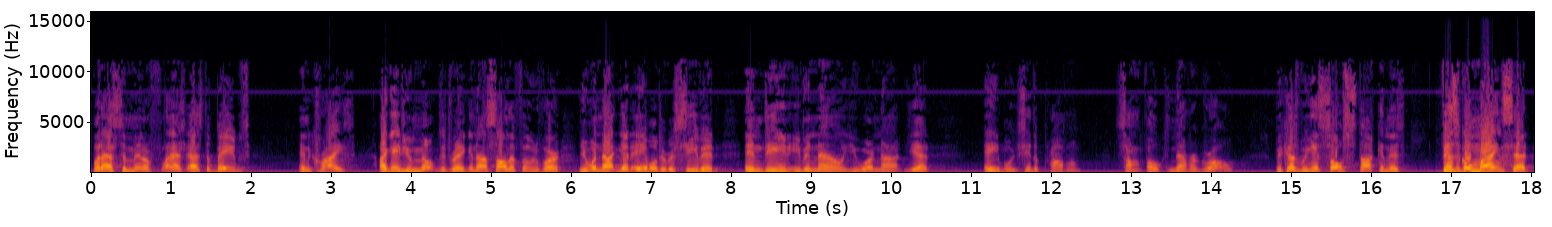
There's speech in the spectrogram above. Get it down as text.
but as to men of flesh, as to babes in Christ. I gave you milk to drink and not solid food, for you were not yet able to receive it. Indeed, even now you are not yet able. You see the problem? Some folks never grow because we get so stuck in this physical mindset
